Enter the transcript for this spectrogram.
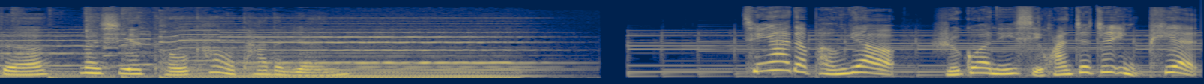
得那些投靠他的人。亲爱的朋友，如果你喜欢这支影片，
